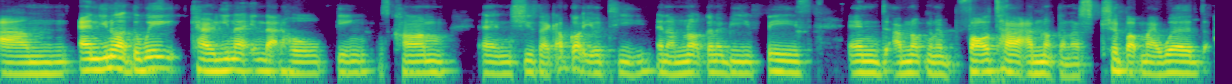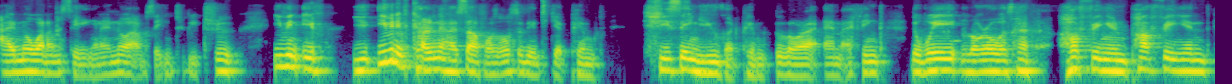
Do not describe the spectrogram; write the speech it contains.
Um, and you know the way Carolina in that whole thing was calm and she's like, I've got your tea and I'm not gonna be phased and I'm not gonna falter. I'm not gonna strip up my words. I know what I'm saying, and I know what I'm saying to be true. Even if you, even if Carolina herself was also there to get pimped, she's saying you got pimped, Laura. And I think the way Laura was kind of huffing and puffing, and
